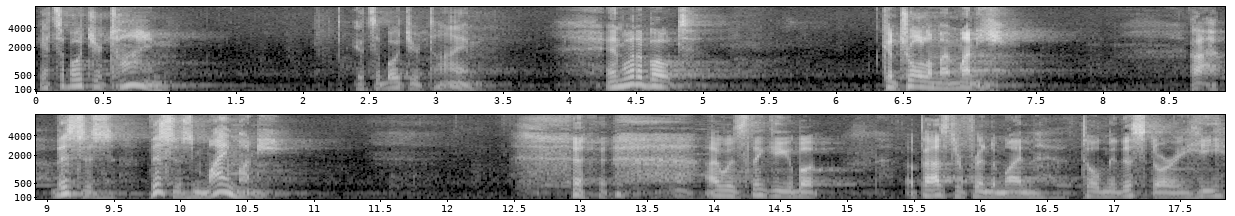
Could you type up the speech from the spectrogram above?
It's about your time. It's about your time. And what about control of my money? Uh, this is this is my money. I was thinking about a pastor friend of mine told me this story. He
